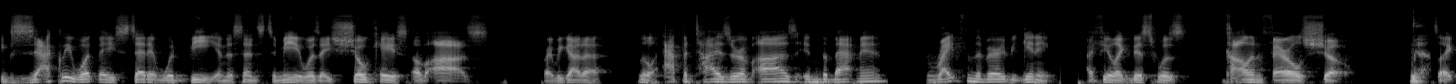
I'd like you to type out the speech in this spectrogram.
exactly what they said it would be in the sense to me it was a showcase of Oz. Right? We got a little appetizer of Oz in the Batman right from the very beginning. I feel like this was Colin Farrell's show. Yeah. It's like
